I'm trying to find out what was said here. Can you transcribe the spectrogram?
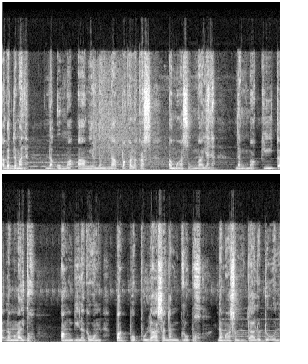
Agad naman na umaangil ng napakalakas ang mga sungayan nang makita ng mga ito ang ginagawang pagpupulasan ng grupo ng mga sundalo doon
